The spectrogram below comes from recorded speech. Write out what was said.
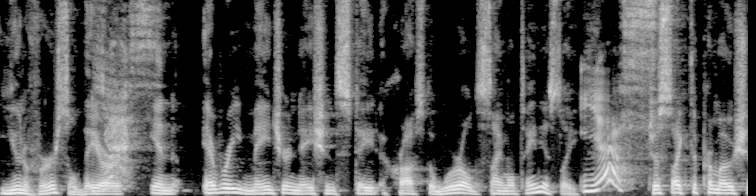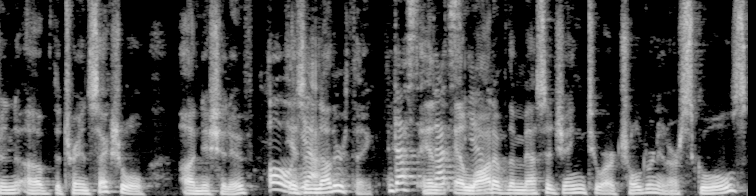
universal. They Yes. are in every major nation state across the world simultaneously. Yes. Just like the promotion of the transsexual initiative oh is yeah. another thing. That's and that's a yeah. lot of the messaging to our children in our schools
